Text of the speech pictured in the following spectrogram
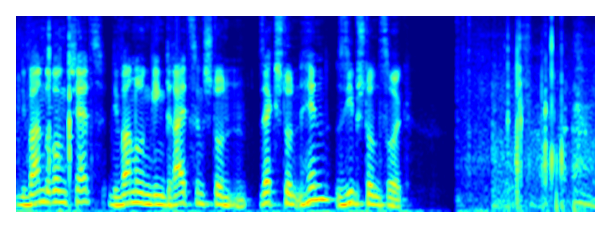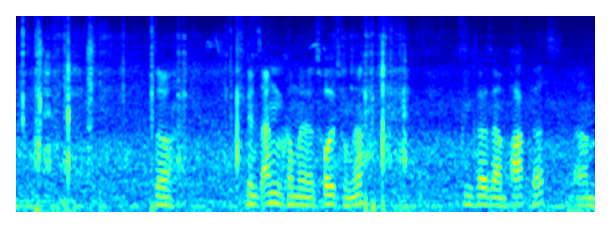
die Wanderung, Chat, die Wanderung ging 13 Stunden. 6 Stunden hin, 7 Stunden zurück. So, ich bin jetzt angekommen in der Trolltunge, beziehungsweise am Parkplatz. Ähm,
